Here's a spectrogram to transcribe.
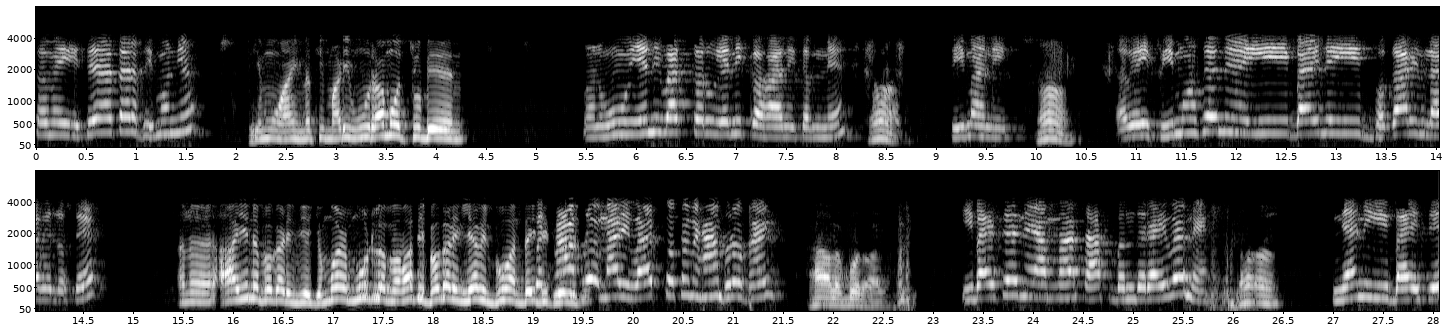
તમે છે અત્યારે ભીમોન્યા? ધીમું અહીં નથી મારી હું રામો જ છું બેન. પણ હું એની વાત કરું એની કહાની તમને. હા. ભીમાની. હા. હવે એ ભીમો છે ને એ બાઈને એ ભગાડીને લાવેલો છે. અને આ એને બગાડી દે ગયો. મૂડલો માંથી ભગાડીને લાવીને ભુવાને દઈ દીધી સાંભળો મારી વાત તો તમે સાંભળો ભાઈ. હા હાલો બોલો હાલો. ઈ બાઈ છે ને આમાં સાસ બંદર આવ્યા ને નાની ઈ બાઈ છે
